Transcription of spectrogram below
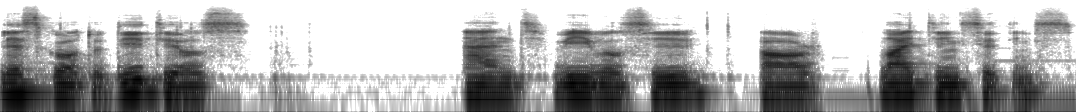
Let's go to details and we will see our lighting settings.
